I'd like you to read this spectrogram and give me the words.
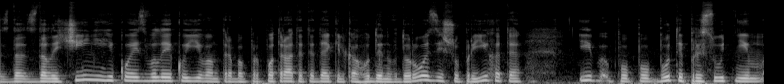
зда- здалечині якоїсь великої, вам треба потратити декілька годин в дорозі, щоб приїхати і бути присутнім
